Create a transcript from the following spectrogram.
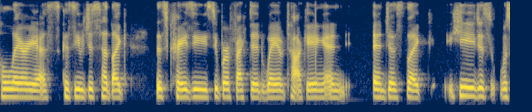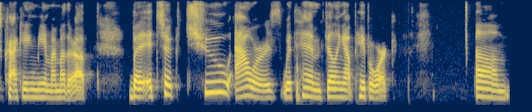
hilarious because he just had like this crazy, super affected way of talking, and and just like he just was cracking me and my mother up. But it took two hours with him filling out paperwork. Um,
